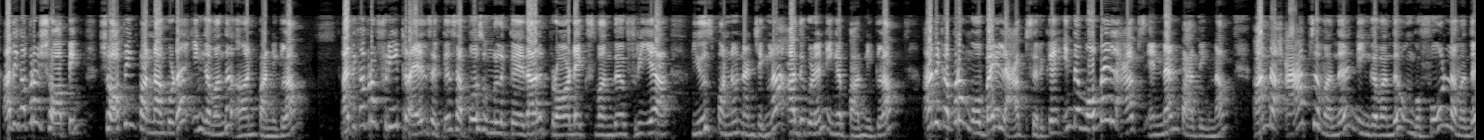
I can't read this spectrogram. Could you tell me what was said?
அதுக்கப்புறம் ஷாப்பிங் ஷாப்பிங் பண்ணா கூட இங்க வந்து ஏர்ன் பண்ணிக்கலாம். அதுக்கப்புறம் ஃப்ரீ ட்ரையல்ஸ் இருக்கு. சப்போஸ் உங்களுக்கு ஏதாவது ப்ராடக்ட்ஸ் வந்து ஃப்ரீயா யூஸ் பண்ணணும்னு நினைச்சீங்களா அது கூட நீங்க பண்ணிக்கலாம். அதுக்கப்புறம் மொபைல் ஆப்ஸ் இருக்கு. இந்த மொபைல் ஆப்ஸ் என்னன்னு பாத்தீங்கன்னா அந்த ஆப்ஸ் வந்து நீங்க வந்து உங்க போன்ல வந்து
